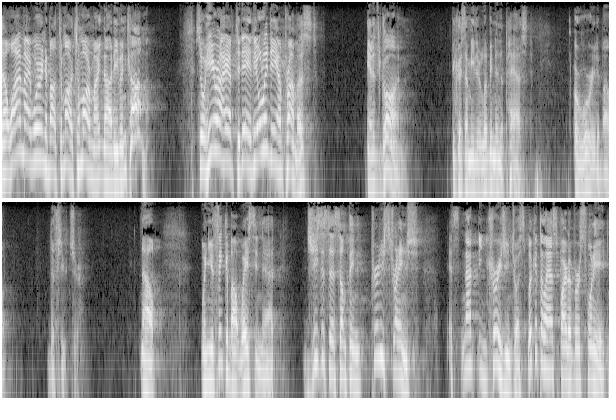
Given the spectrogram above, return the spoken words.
Now, why am I worrying about tomorrow? Tomorrow might not even come. So here I have today, the only day I'm promised, and it's gone because I'm either living in the past or worried about the future. Now, when you think about wasting that, Jesus says something pretty strange. It's not encouraging to us. Look at the last part of verse 28.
